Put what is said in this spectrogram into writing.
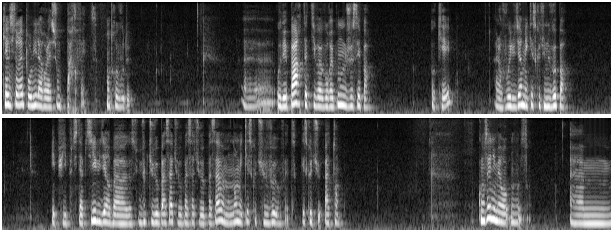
Quelle serait pour lui la relation parfaite entre vous deux? Euh, Au départ, peut-être qu'il va vous répondre Je sais pas. Ok. Alors vous pouvez lui dire Mais qu'est-ce que tu ne veux pas? Et puis petit à petit, lui dire Bah, vu que tu veux pas ça, tu veux pas ça, tu veux pas ça, bah, maintenant, mais qu'est-ce que tu veux en fait? Qu'est-ce que tu attends? Conseil numéro 11. Euh,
